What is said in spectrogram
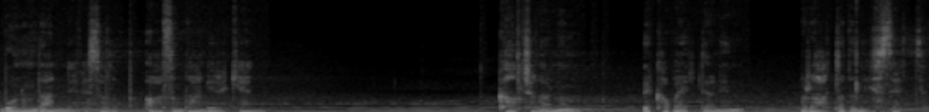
Burnundan nefes alıp ağzından verirken kalçalarının ve kaba etlerinin rahatladığını hisset.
